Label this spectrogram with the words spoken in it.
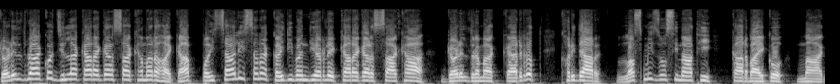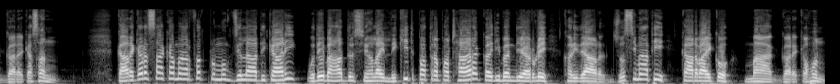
डडेलधुराको जिल्ला कारागार शाखामा रहेका पैँचालिसजना कैदीबन्दीहरूले कारागार शाखा डडेलधुरामा कार्यरत खरिदार लक्ष्मी जोशीमाथि कारवाहीको माग गरेका छन्। कारागार शाखा मार्फत प्रमुख जिल्ला अधिकारी उदयबहादुर सिंहलाई लिखित पत्र पठाएर कैदीबन्दीहरूले खरिदार जोशीमाथि कारवाहीको माग गरेका हुन्।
